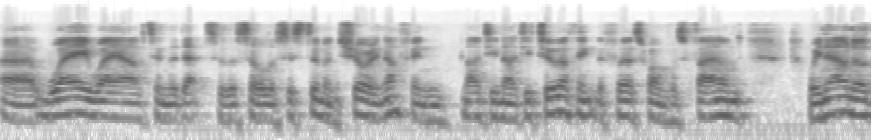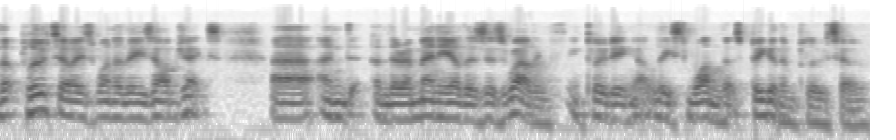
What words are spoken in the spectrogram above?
uh, way way out in the depths of the solar system. And sure enough, in 1992, I think the first one was found. We now know that Pluto is one of these objects, uh, and and there are many others as well, in, including at least one that's bigger than Pluto.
